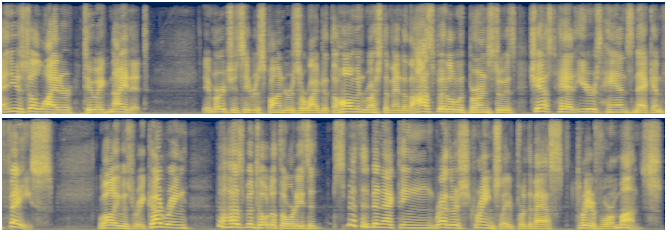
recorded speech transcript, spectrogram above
and used a lighter to ignite it. Emergency responders arrived at the home and rushed the man to the hospital with burns to his chest, head, ears, hands, neck, and face. While he was recovering, the husband told authorities that Smith had been acting rather strangely for the past three or four months.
